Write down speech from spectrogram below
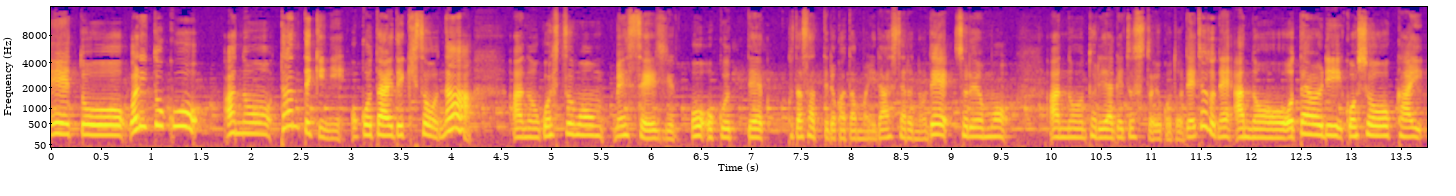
えっ、ー、と割とこうあの端的にお答えできそうなあのご質問メッセージを送ってくださっている方もいらっしゃるのでそれもあの取り上げつつということでちょっとねあのお便りご紹介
